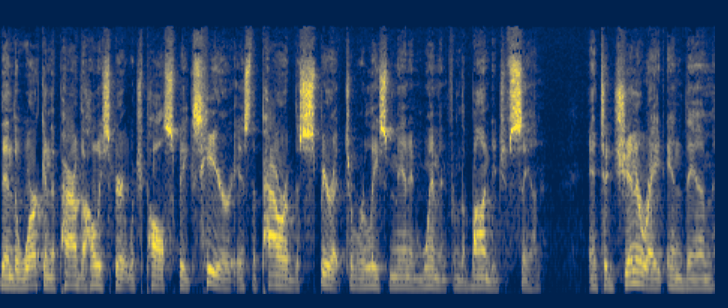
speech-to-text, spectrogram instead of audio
than the work and the power of the Holy Spirit which Paul speaks here is the power of the Spirit to release men and women from the bondage of sin and to generate in them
